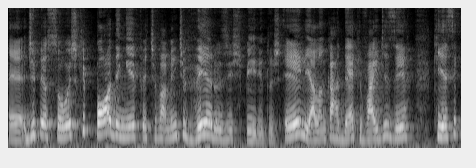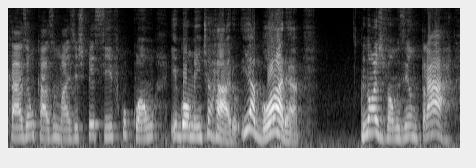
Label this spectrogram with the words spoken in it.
é, de pessoas que podem efetivamente ver os espíritos. Ele, Allan Kardec, vai dizer que esse caso é um caso mais específico, quão igualmente raro. E agora nós vamos entrar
